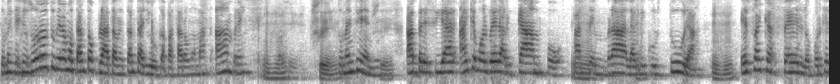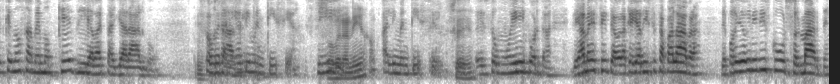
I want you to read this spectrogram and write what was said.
Tú me dices, si nosotros no tuviéramos tanto plátano y tanta yuca, pasáramos más hambre. Ujú. Así es. Sí. ¿Tú me entiendes? Sí. Apreciar, hay que volver al campo, a sembrar la agricultura. Eso hay que hacerlo, porque es que no sabemos qué día va a estallar algo. Soberanía alimenticia. Sí, Soberanía. Alimenticia. Sí. eso es muy importante. Déjame decirte, ahora que ella dice esa palabra, después que yo di mi discurso el martes,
